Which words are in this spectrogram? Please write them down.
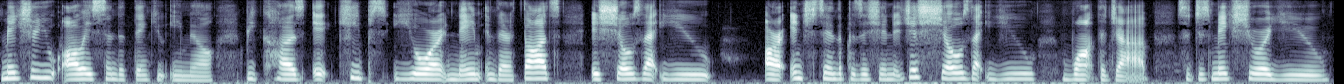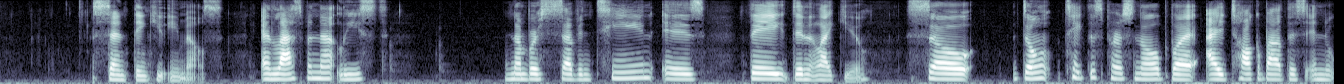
Make sure you always send a thank you email because it keeps your name in their thoughts. It shows that you are interested in the position. It just shows that you want the job. So just make sure you send thank you emails. And last but not least, number 17 is they didn't like you. So don't take this personal, but I talk about this in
